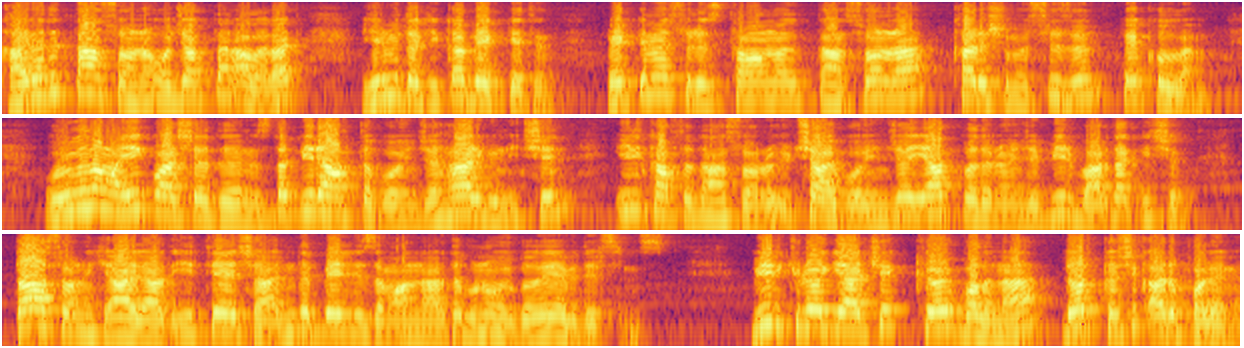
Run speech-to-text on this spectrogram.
Kaynadıktan sonra ocaktan alarak 20 dakika bekletin. Bekleme süresi tamamladıktan sonra karışımı süzün ve kullanın. Uygulama ilk başladığınızda bir hafta boyunca her gün için, ilk haftadan sonra 3 ay boyunca yatmadan önce bir bardak için. Daha sonraki aylarda ihtiyaç halinde belli zamanlarda bunu uygulayabilirsiniz. 1 kilo gerçek köy balına 4 kaşık arı poleni,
